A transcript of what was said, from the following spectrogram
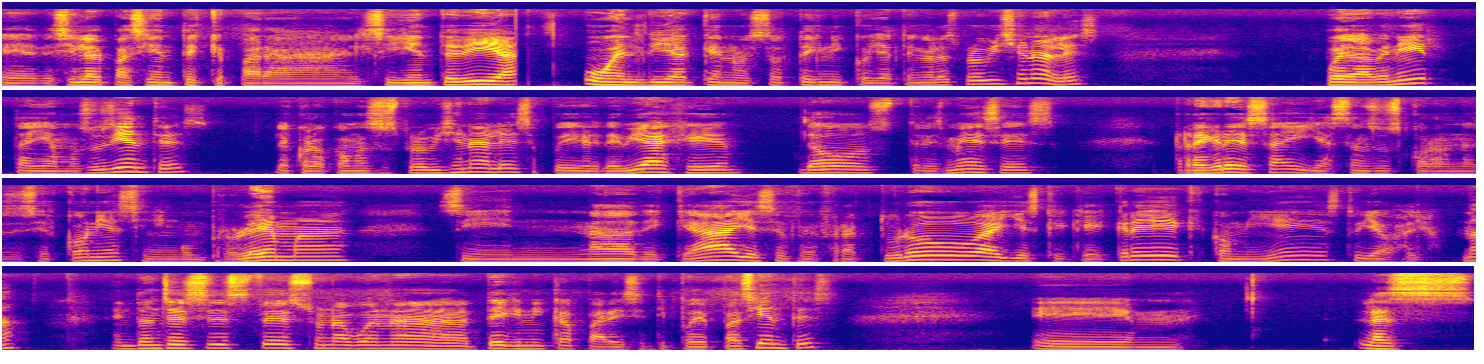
eh, decirle al paciente que para el siguiente día o el día que nuestro técnico ya tenga los provisionales, pueda venir, tallamos sus dientes, le colocamos sus provisionales, se puede ir de viaje, dos, tres meses, regresa y ya están sus coronas de circonia sin ningún problema, sin nada de que, ay, se me fracturó, ay, es que, que cree, que comí esto, ya valió, ¿no? Entonces, esta es una buena técnica para ese tipo de pacientes. Em, las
